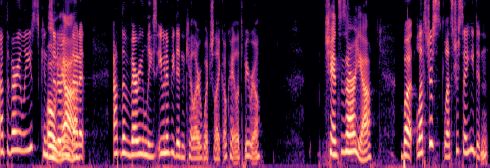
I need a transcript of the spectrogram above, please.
at the very least, oh, considering yeah. that it at the very least, even if he didn't kill her, which like okay, let's be real Chances are, yeah. But let's just let's just say he didn't.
